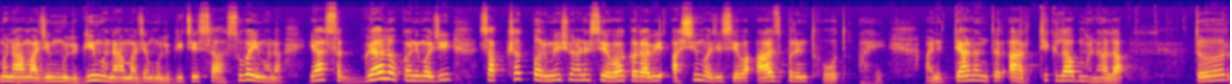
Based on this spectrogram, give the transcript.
म्हणा माझी मुलगी म्हणा माझ्या मुलगीचे सासूबाई म्हणा या सगळ्या लोकांनी माझी साक्षात परमेश्वराने सेवा करावी अशी माझी सेवा आजपर्यंत होत आहे. आणि त्यानंतर आर्थिक लाभ म्हणाला तर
